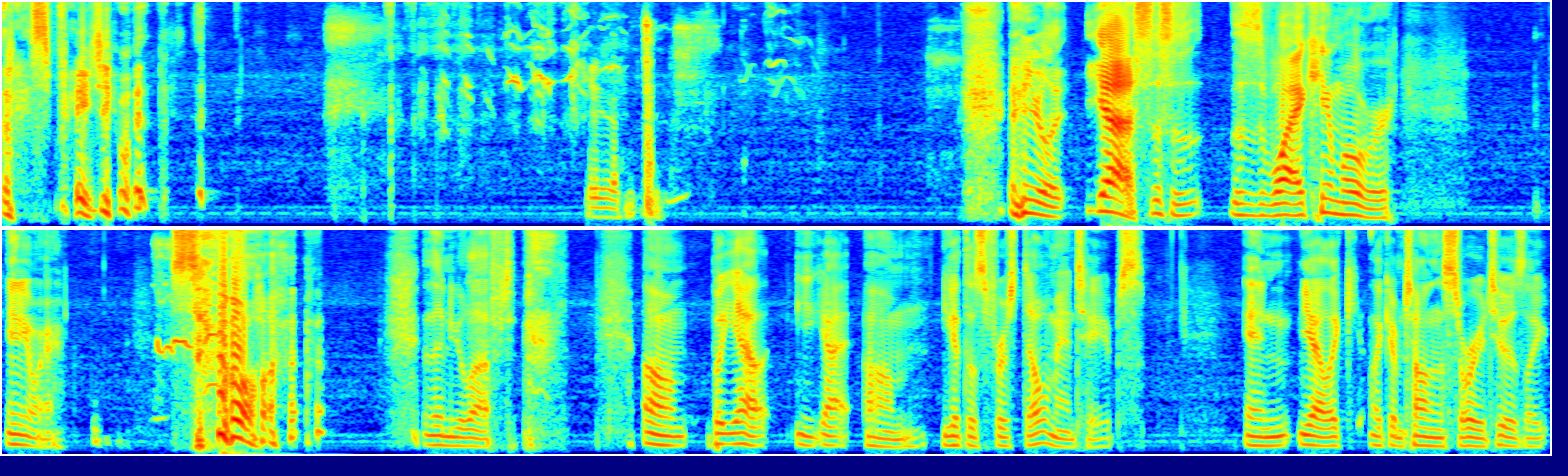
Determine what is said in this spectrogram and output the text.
and I sprayed you with. it. yeah. And you're like, yes, this is this is why I came over. Anyway, so and then you left. um, but yeah, you got um, you got those first Devilman tapes, and yeah, like like I'm telling the story too is like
